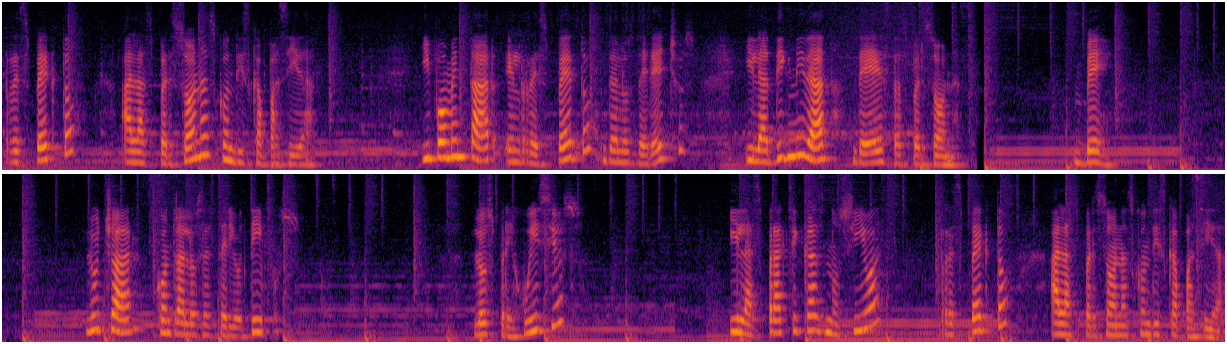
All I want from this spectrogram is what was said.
respecto a las personas con discapacidad y fomentar el respeto de los derechos y la dignidad de estas personas. B. Luchar contra los estereotipos, los prejuicios y las prácticas nocivas respecto a las personas con discapacidad,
